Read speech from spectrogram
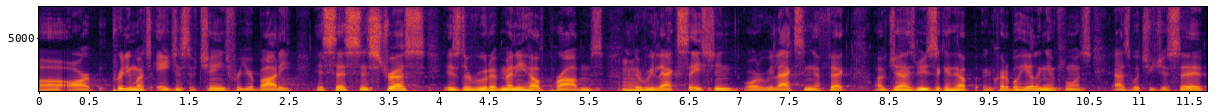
uh, are pretty much agents of change for your body. It says since stress is the root of many health problems, mm-hmm. the relaxation or relaxing effect of jazz music can help incredible healing influence, as what you just said.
